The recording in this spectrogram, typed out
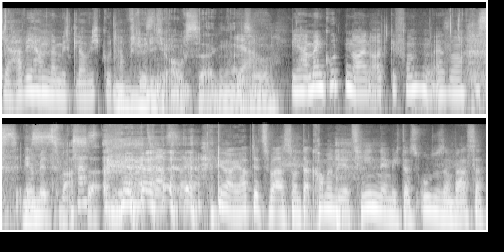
Ja, wir haben damit, glaube ich, gut abschließen Würde ich auch sagen. Also ja. Wir haben einen guten neuen Ort gefunden. Also es, wir, haben jetzt Wasser. Wir haben jetzt Wasser. Ja. genau, ihr habt jetzt Wasser und da kommen wir jetzt hin, nämlich das Usus am Wasser.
